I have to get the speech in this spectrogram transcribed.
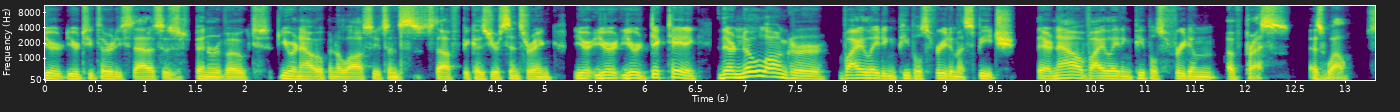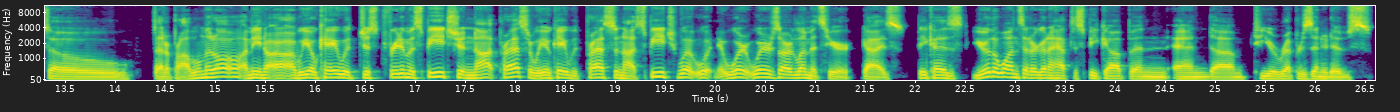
your your 230 status has been revoked. You are now open to lawsuits and stuff because you're censoring. You're you're you're dictating. They're no longer violating people's freedom of speech. They're now violating people's freedom of press as well. So is that a problem at all? I mean, are, are we okay with just freedom of speech and not press? Are we okay with press and not speech? What, what where where's our limits here, guys? Because you're the ones that are going to have to speak up and and um, to your representatives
